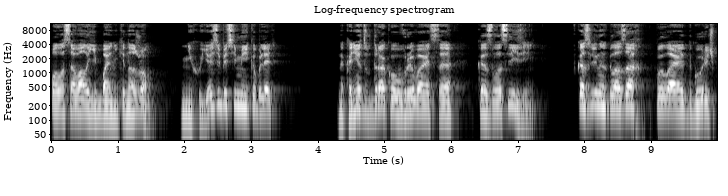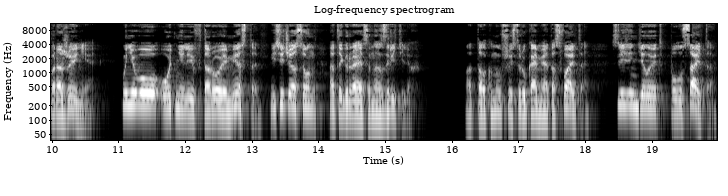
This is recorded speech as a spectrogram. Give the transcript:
полосовал ебальники ножом. Нихуя себе семейка, блядь. Наконец в драку врывается козлослизень. В козлиных глазах пылает горечь поражения. У него отняли второе место, и сейчас он отыграется на зрителях. Оттолкнувшись руками от асфальта, Слизень делает полусальто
